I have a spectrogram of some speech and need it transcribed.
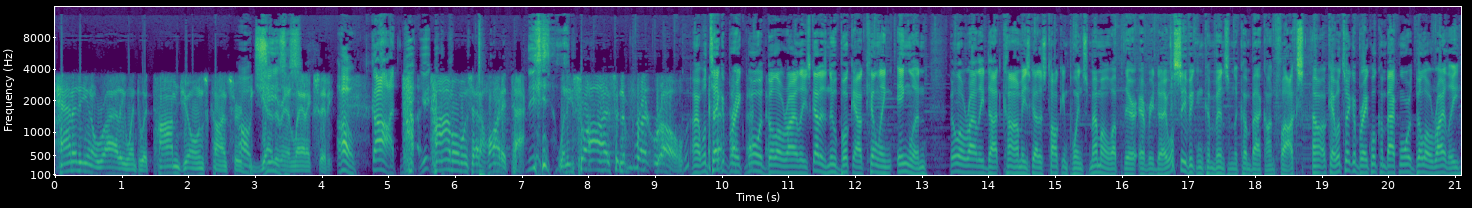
Hannity and O'Reilly went to a Tom Jones concert Oh, together Jesus. in Atlantic City. Oh God! Tom almost had a heart attack when he saw us in the front row. All right, we'll take a break. More with Bill O'Reilly. He's got his new book out, Killing England. BillO'Reilly.com. He's got his talking points memo up there every day. We'll see if we can convince him to come back on Fox. Uh, okay, we'll take a break. We'll come back more with Bill O'Reilly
